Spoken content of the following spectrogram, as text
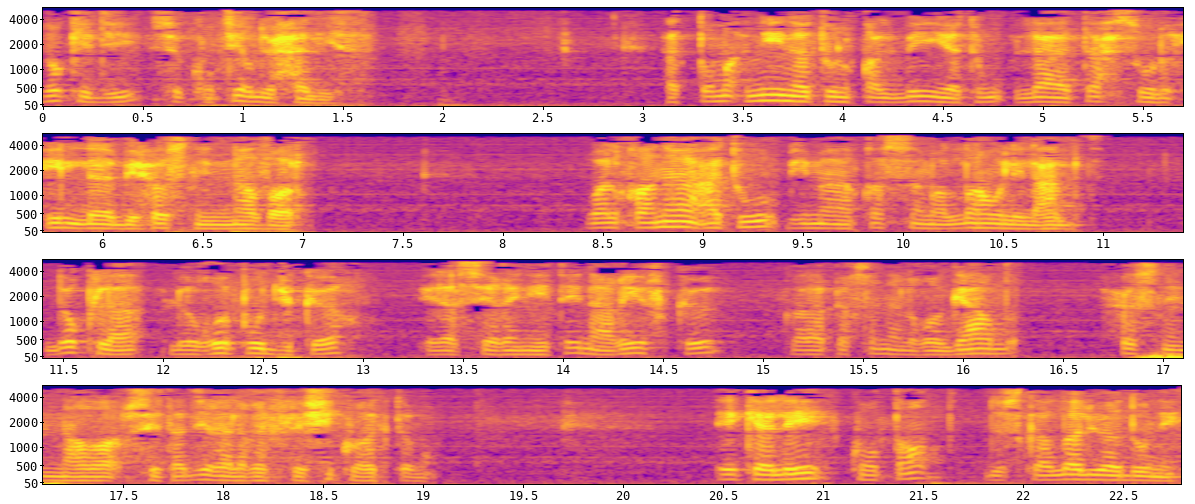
Donc il dit ce qu'on tire du hadith. الطمأنينة القلبية لا تحصل إلا بحسن النظر والقناعة بما قسم الله للعبد donc là, le repos du cœur et la sérénité n'arrivent que quand la personne elle regarde c'est-à-dire elle réfléchit correctement Et qu'elle est contente de ce qu'Allah lui a donné.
